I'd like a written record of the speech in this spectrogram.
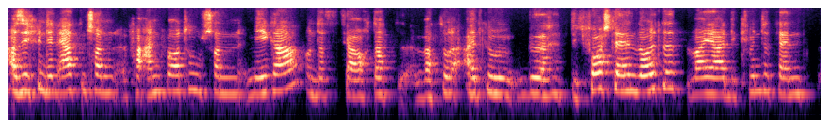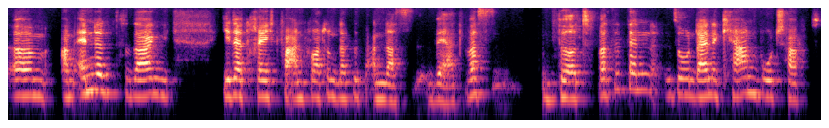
also ich finde den ersten schon Verantwortung schon mega und das ist ja auch das, was du, als du dich vorstellen solltest, war ja die Quintessenz ähm, am Ende zu sagen, jeder trägt Verantwortung, das ist anders wert. Was wird? Was ist denn so deine Kernbotschaft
